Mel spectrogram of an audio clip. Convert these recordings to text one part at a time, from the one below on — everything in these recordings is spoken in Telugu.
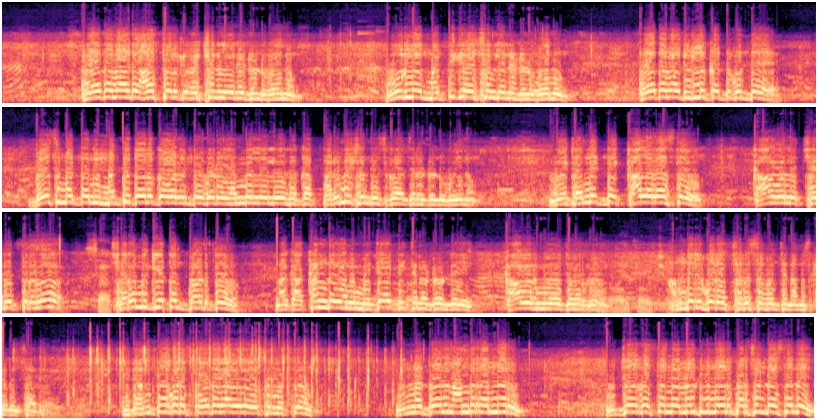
పేదవాడి ఆస్తులకు రక్షణ లేనటువంటి వైనం. ఊర్లో మట్టికి రక్షణ లేనటువంటి వైనం. పేదవాడు ఇల్లు కట్టుకుంటే బేసుమట్టాన్ని మట్టి తోలుకోవాలంటే కూడా ఎమ్మెల్యేలు ఒక పర్మిషన్ తీసుకోవాల్సినటువంటి వైనం. వీటన్నిటిని కాలరాస్తూ కావలి చరిత్రలో చరమగీతం పాడుతూ నాకు అఖండమైన మెజార్టీ ఇచ్చినటువంటి కావలి నియోజకవర్గం. అందరూ కూడా చిరస వంచి నమస్కరించాలి. ఇదంతా కూడా పేదవాళ్ళలో వచ్చిన విప్లవం నిన్నటి రోజున అందరూ అన్నారు ఉద్యోగస్తుల్లో నూటికి నూరు పర్సెంట్ వస్తుంది.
